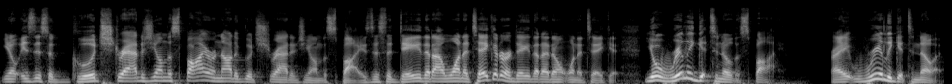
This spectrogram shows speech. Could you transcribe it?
you know, is this a good strategy on the SPY or not a good strategy on the SPY? Is this a day that I want to take it or a day that I don't want to take it? You'll really get to know the SPY, right? Really get to know it.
